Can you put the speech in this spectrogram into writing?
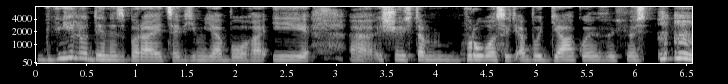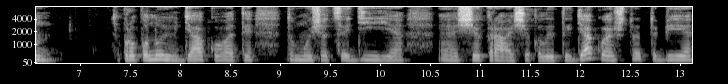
дві людини збираються в ім'я Бога і е, щось там просить або дякує за щось. Пропоную дякувати, тому що це діє е, ще краще. Коли ти дякуєш, то тобі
